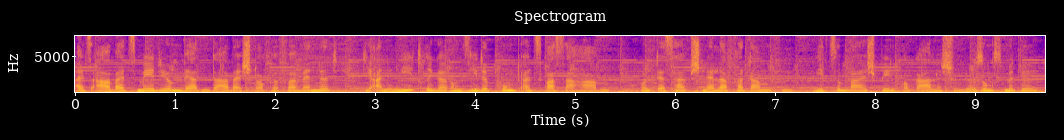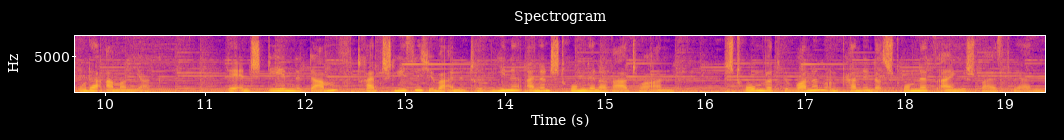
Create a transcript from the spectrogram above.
Als Arbeitsmedium werden dabei Stoffe verwendet, die einen niedrigeren Siedepunkt als Wasser haben und deshalb schneller verdampfen, wie zum Beispiel organische Lösungsmittel oder Ammoniak. Der entstehende Dampf treibt schließlich über eine Turbine einen Stromgenerator an. Strom wird gewonnen und kann in das Stromnetz eingespeist werden.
